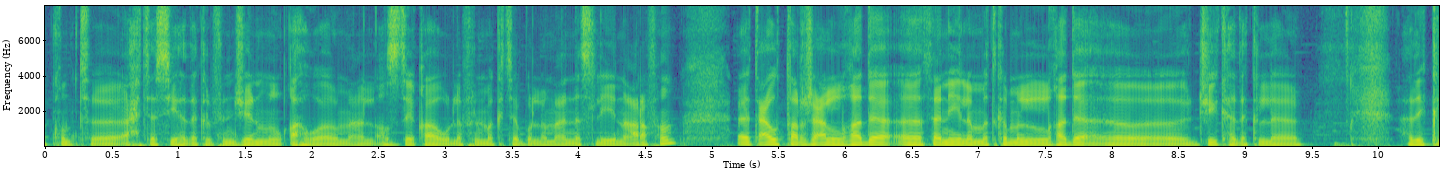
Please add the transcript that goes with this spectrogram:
كنت أحتسي هذاك الفنجان من القهوة مع الأصدقاء ولا في المكتب ولا مع الناس اللي نعرفهم. آه، تعاود ترجع للغداء آه، ثاني لما تكمل الغداء آه، تجيك هذاك هذيك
